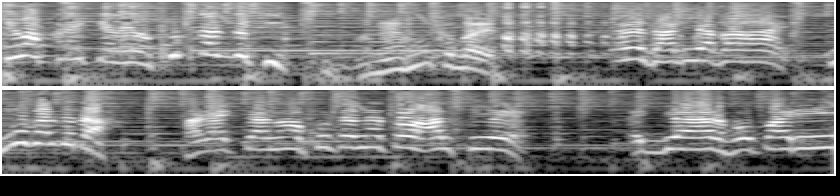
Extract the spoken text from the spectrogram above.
કેવા ફડાક્યા લેવા ફૂટતા જ નથી. મને શું ખબર? એ દાડિયાભાઈ હું કરતા હતા ફડાક્યા નો ફૂટે ને તો હાલશે અગિયાર હોપારી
